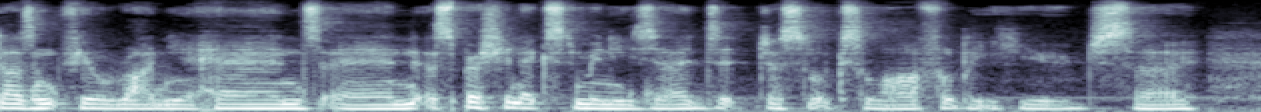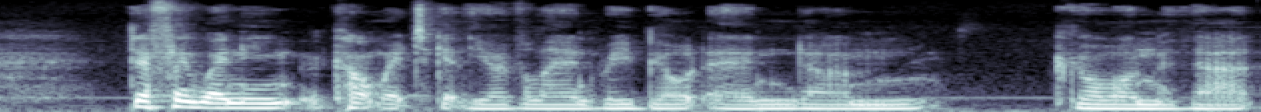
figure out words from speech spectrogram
doesn't feel right in your hands, and especially next to Mini Zeds, it just looks laughably huge. So definitely waiting. Can't wait to get the Overland rebuilt and um, go on with that.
